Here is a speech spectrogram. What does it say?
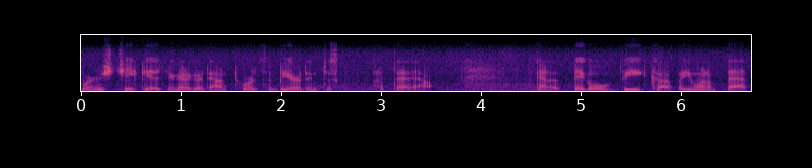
where his cheek is you're going to go down towards the beard and just cut that out kind of big old V cut but you want that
